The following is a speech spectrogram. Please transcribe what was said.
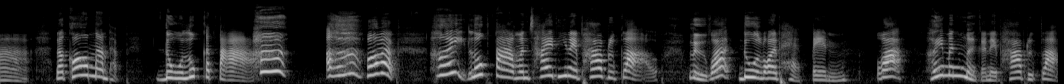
มา แล้วก็มาแบบดูลูกกระตาเออว่าแบบ เฮ้ย ลูกตามันใช่ที่ในภาพหรือเปล่า หรือว่าดูรอยแผลเป็นว่าเฮ้ยมันเหมือนกันในภาพหรือเปล่า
